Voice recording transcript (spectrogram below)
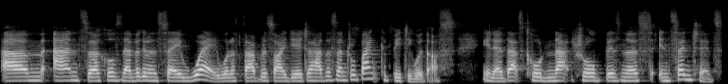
Um, and Circle's never going to say, way, what a fabulous idea to have the central bank competing with us. You know, that's called natural business incentives.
